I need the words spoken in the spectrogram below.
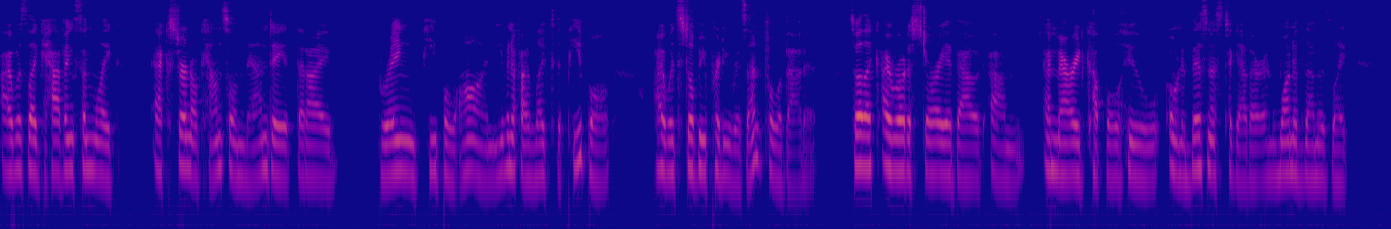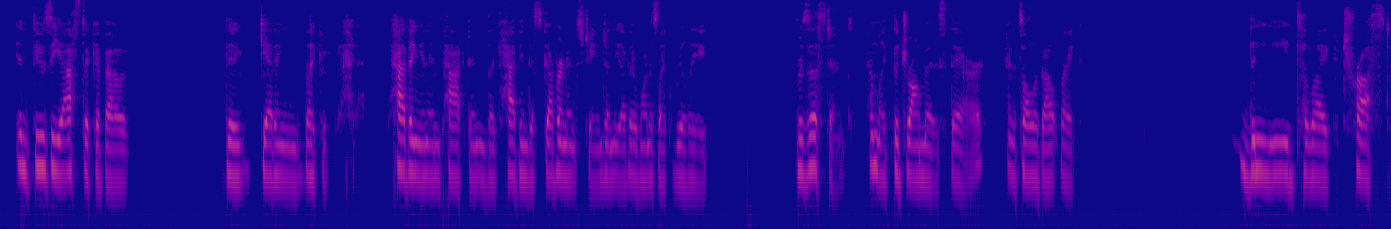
I was like having some like external counsel mandate that I bring people on, even if I liked the people, I would still be pretty resentful about it. So like I wrote a story about um, a married couple who own a business together, and one of them is like enthusiastic about the getting like having an impact and like having this governance change, and the other one is like really resistant, and like the drama is there, and it's all about like the need to like trust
